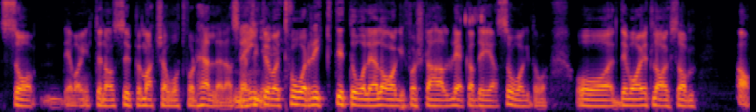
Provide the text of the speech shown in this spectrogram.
Så det var ju inte någon supermatch av Watford heller. Alltså nej, jag tyckte nej. det var två riktigt dåliga lag i första halvlek av det jag såg då. Och det var ju ett lag som, ja,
